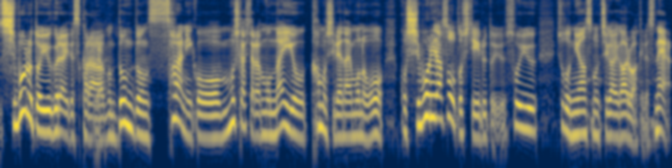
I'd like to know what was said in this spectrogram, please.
絞るというぐらいですから、Yeah. もうどんどんさらにこうもしかしたらもうないよかもしれないものをこう絞り出そうとしているというそういうちょっとニュアンスの違いがあるわけですね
